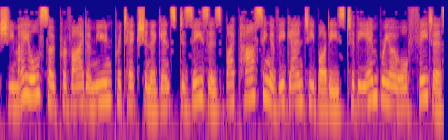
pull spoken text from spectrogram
She may also provide immune protection against diseases by passing of Ig antibodies to the embryo or fetus.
